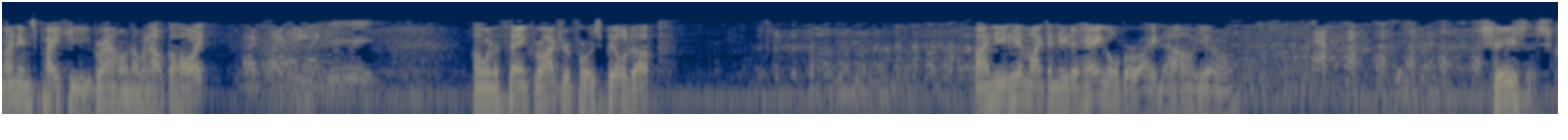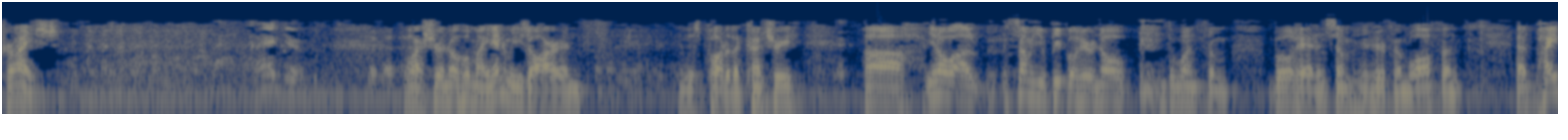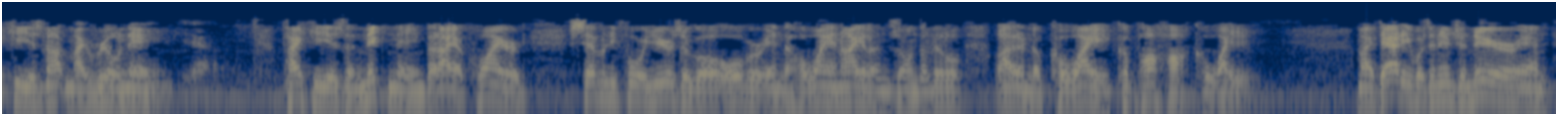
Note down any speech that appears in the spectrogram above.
My name's Pikey Brown. I'm an alcoholic. Hi, Pikey. I want to thank Roger for his build-up. I need him like I need a hangover right now, you know. Jesus Christ. Thank you. Well, I sure know who my enemies are in in this part of the country. Uh, you know, uh, some of you people here know the one from Bullhead and some here from Laughlin. That Pikey is not my real name. Yeah. Pikey is a nickname that I acquired 74 years ago over in the Hawaiian Islands on the little island of Kauai, Kapaa, Kauai. My daddy was an engineer, and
